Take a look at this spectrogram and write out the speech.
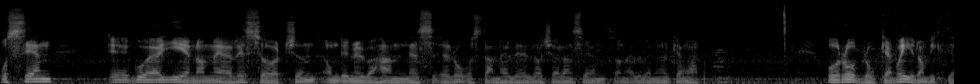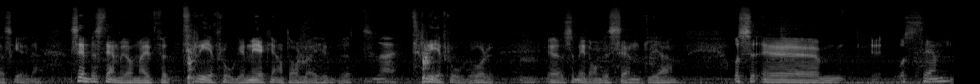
Och sen eh, går jag igenom med researchen, om det nu var Hannes Råstam eller Lars-Göran Svensson eller vad det nu kan vara. Och råbråkar, vad är de viktigaste grejerna? Sen bestämmer jag mig för tre frågor, mer kan jag inte hålla i huvudet Nej. tre frågor eh, som är de väsentliga. Och, se, eh, och sen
